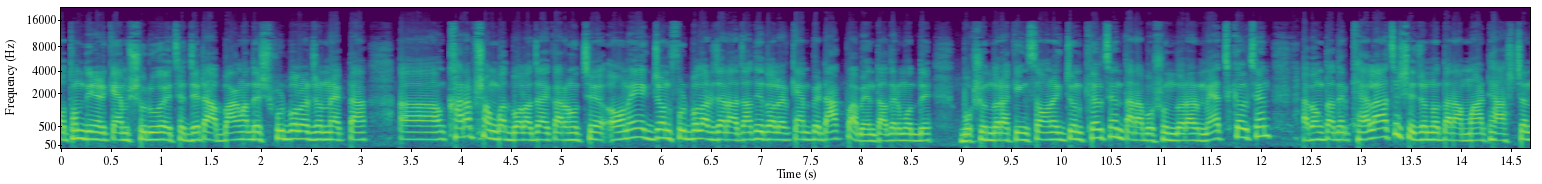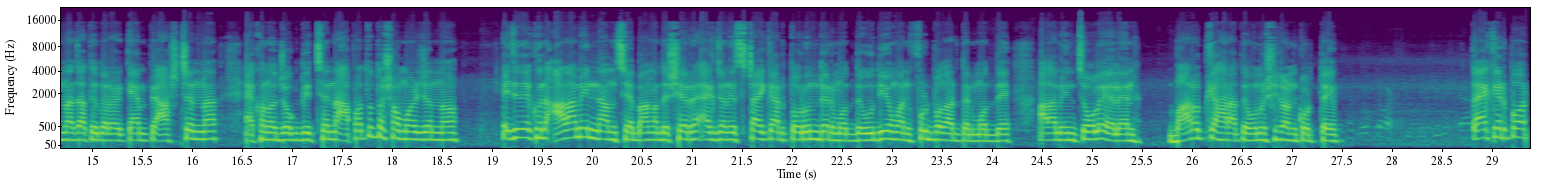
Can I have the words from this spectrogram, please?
প্রথম দিনের ক্যাম্প শুরু হয়েছে, যেটা বাংলাদেশ ফুটবলের জন্য একটা খারাপ সংবাদ বলা যায়। কারণ হচ্ছে অনেকজন ফুটবলার যারা জাতীয় দলের ক্যাম্পে ডাক পাবেন, তাদের মধ্যে বসুন্ধরা কিংসে অনেকজন খেলছেন, তারা বসুন্ধরার ম্যাচ খেলছেন এবং তাদের খেলা আছে, সেজন্য তারা মাঠে আসছেন না, জাতীয় দলের ক্যাম্পে আসছেন না, এখনও যোগ দিচ্ছেন না, আপাতত সময়ের জন্য। এই যে দেখুন, আলামিন নামছে বাংলাদেশের একজন স্ট্রাইকার তরুণদের মধ্যে, উদীয়মান ফুটবলারদের মধ্যে, আলামিন চলে এলেন। ভারতকে হারাতে অনুশীলন করতে তো একের পর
